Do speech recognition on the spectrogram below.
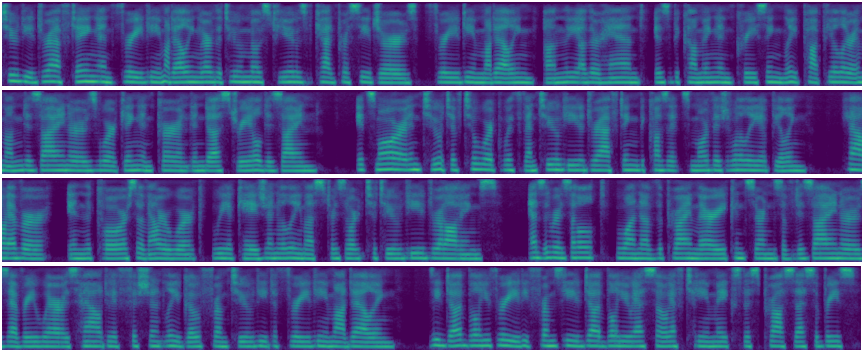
2D drafting and 3D modeling are the two most used CAD procedures. 3D modeling, on the other hand, is becoming increasingly popular among designers working in current industrial design. It's more intuitive to work with than 2D drafting because it's more visually appealing. However, in the course of our work, we occasionally must resort to 2D drawings. As a result, one of the primary concerns of designers everywhere is how to efficiently go from 2D to 3D modeling. ZW3D from ZWSOFT makes this process a breeze.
